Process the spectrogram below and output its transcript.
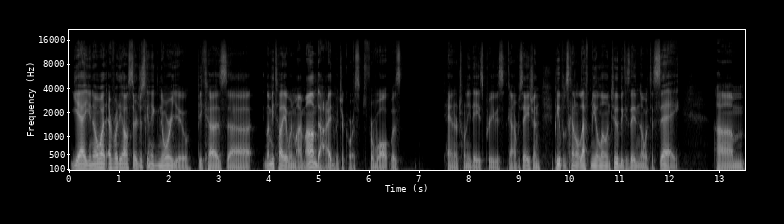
Yeah, you know what? Everybody else, they're just going to ignore you because uh, let me tell you, when my mom died, which of course for Walt was 10 or 20 days previous to the conversation, people just kind of left me alone too because they didn't know what to say. Um,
